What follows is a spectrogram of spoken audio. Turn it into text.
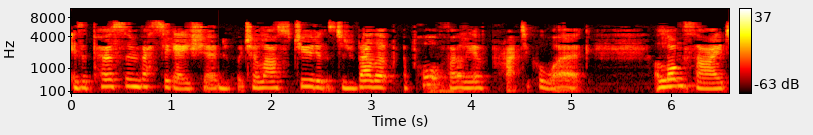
is a personal investigation which allows students to develop a portfolio of practical work alongside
